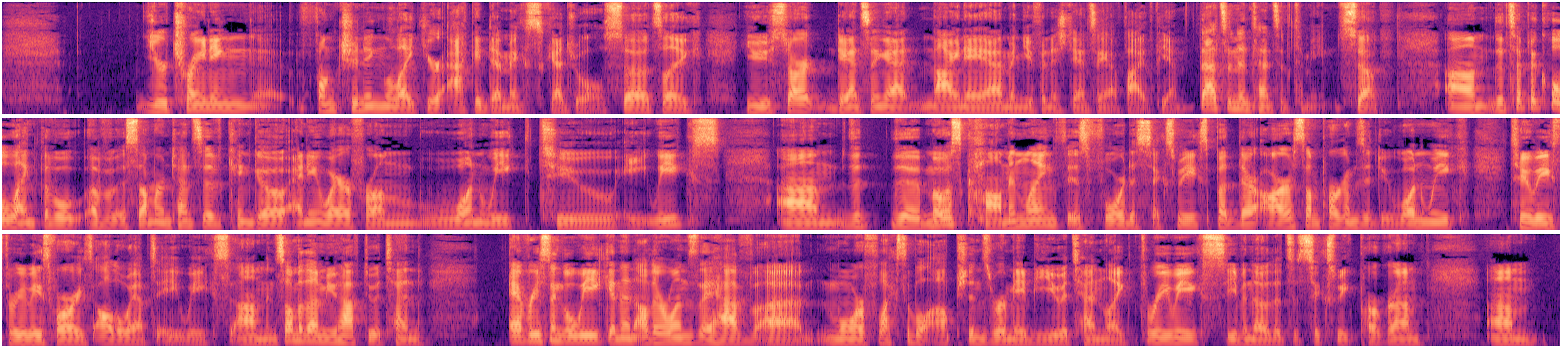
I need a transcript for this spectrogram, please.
your training functioning like your academic schedule. So it's like you start dancing at 9 a.m. and you finish dancing at 5 p.m. That's an intensive to me. So um, the typical length of a, of a summer intensive can go anywhere from one week to eight weeks. Um, the the most common length is four to six weeks, but there are some programs that do one week, two weeks, three weeks, four weeks, all the way up to eight weeks. Um, and some of them you have to attend every single week, and then other ones they have uh, more flexible options where maybe you attend like three weeks, even though that's a six week program. Um,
